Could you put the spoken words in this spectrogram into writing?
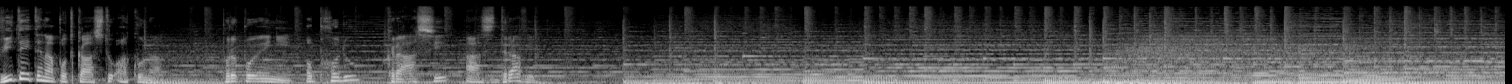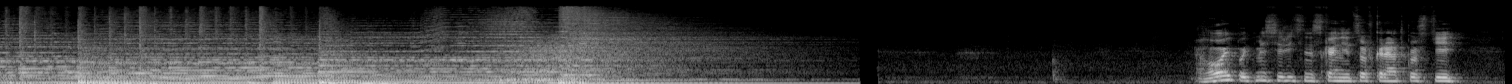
Vítejte na podcastu Akuna. Propojení obchodu, krásy a zdraví. Ahoj, pojďme si říct dneska něco v krátkosti,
